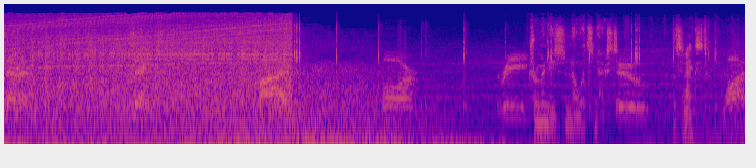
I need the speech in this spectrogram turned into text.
seven, six, five, four, three, Truman needs to know what's next. two, What's next? one.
